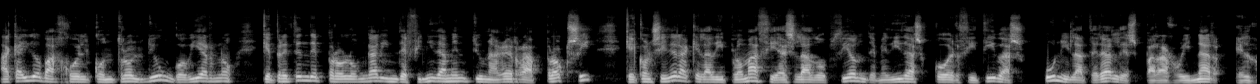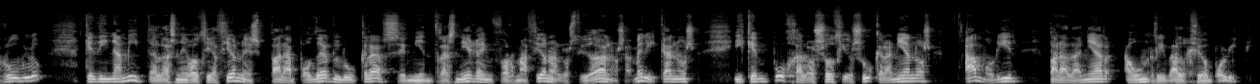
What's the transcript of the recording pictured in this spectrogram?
ha caído bajo el control de un gobierno que pretende prolongar indefinidamente una guerra proxy, que considera que la diplomacia es la adopción de medidas coercitivas unilaterales para arruinar el rublo, que dinamita las negociaciones para poder lucrarse mientras niega información a los ciudadanos americanos y que empuja a los socios ucranianos a morir para dañar a un rival geopolítico.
